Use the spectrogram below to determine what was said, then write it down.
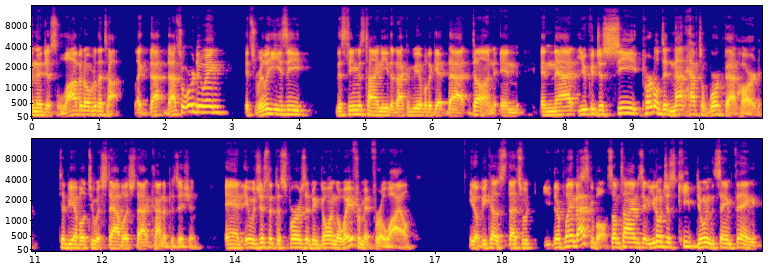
and then just lob it over the top. Like that, that's what we're doing. It's really easy. This team is tiny. They're not going to be able to get that done. And and that you could just see Poeltl did not have to work that hard to be able to establish that kind of position. And it was just that the Spurs had been going away from it for a while, you know, because that's what they're playing basketball. Sometimes you don't just keep doing the same thing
